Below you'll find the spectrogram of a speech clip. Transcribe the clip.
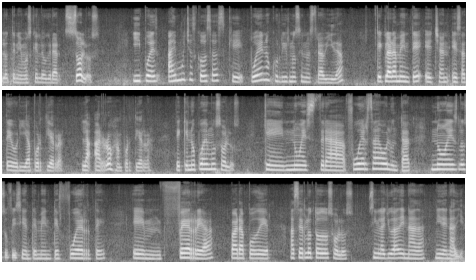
lo tenemos que lograr solos. Y pues hay muchas cosas que pueden ocurrirnos en nuestra vida que claramente echan esa teoría por tierra, la arrojan por tierra, de que no podemos solos, que nuestra fuerza de voluntad no es lo suficientemente fuerte, em, férrea, para poder hacerlo todos solos, sin la ayuda de nada ni de nadie.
